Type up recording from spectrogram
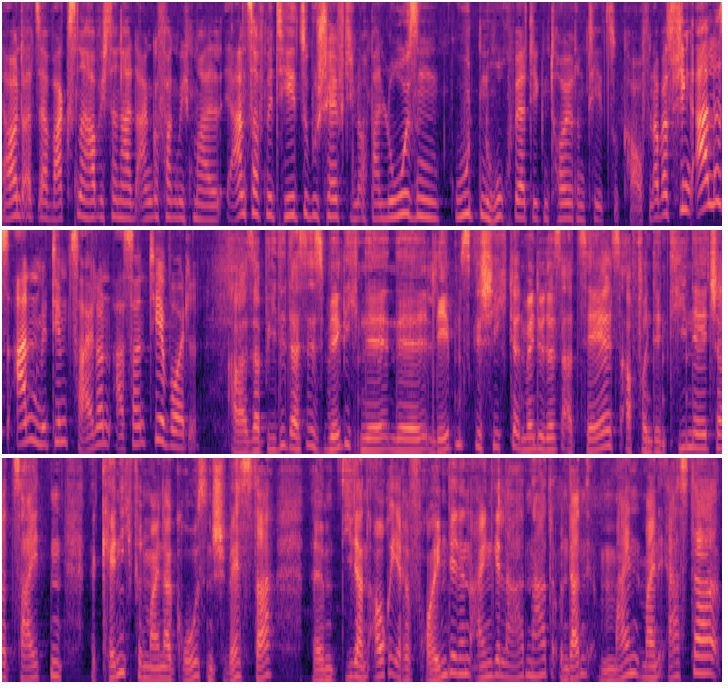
Ja, und als Erwachsener habe ich dann halt angefangen, mich mal ernsthaft mit Tee zu beschäftigen, auch mal losen, guten, hochwertigen, teuren Tee zu kaufen. Aber es fing alles an mit dem Ceylon Assan Teebeutel. Aber Sabine, das ist wirklich eine, eine Lebensgeschichte. Und wenn du das erzählst, auch von den Teenagerzeiten, äh, kenne ich von meiner großen Schwester, ähm, die dann auch ihre Freundinnen eingeladen hat. Und dann mein, mein erster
